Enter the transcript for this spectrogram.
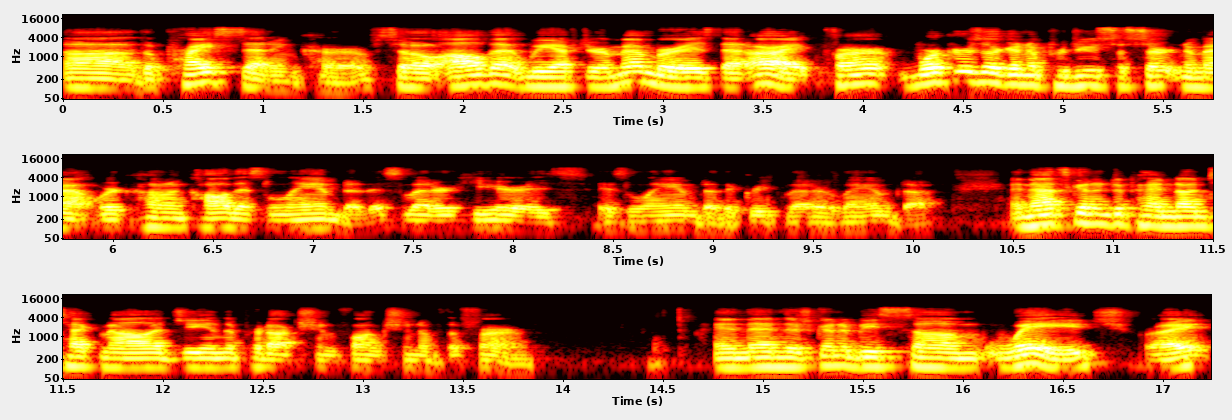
uh, the price setting curve? So all that we have to remember is that, all right, for workers are going to produce a certain amount. We're going to call this lambda. This letter here is, is lambda, the Greek letter lambda. And that's going to depend on technology and the production function of the firm. And then there's going to be some wage, right?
